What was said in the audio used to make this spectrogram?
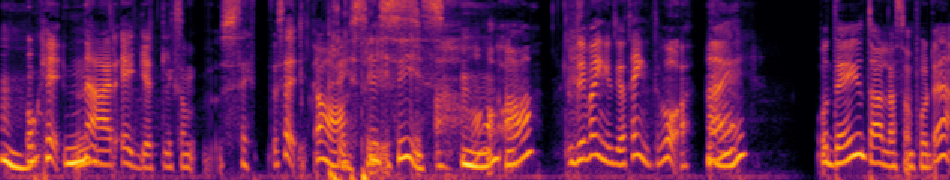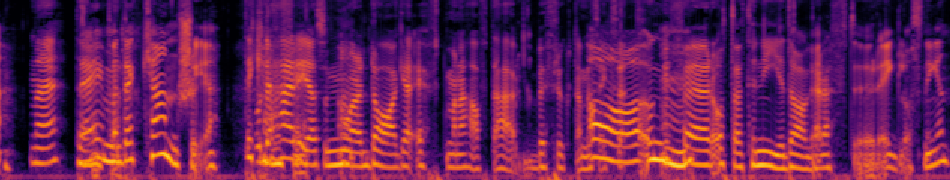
Mm. Okej, när ägget liksom sätter sig? Ja, Precis. precis. Mm, ja. Det var inget jag tänkte på. Nej. Och det är ju inte alla som får det. Nej. Det Nej, men det kan ske. Det och det här ske. är alltså några dagar efter man har haft det här befruktande Ja, sexet? ungefär 8-9 dagar efter ägglossningen.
